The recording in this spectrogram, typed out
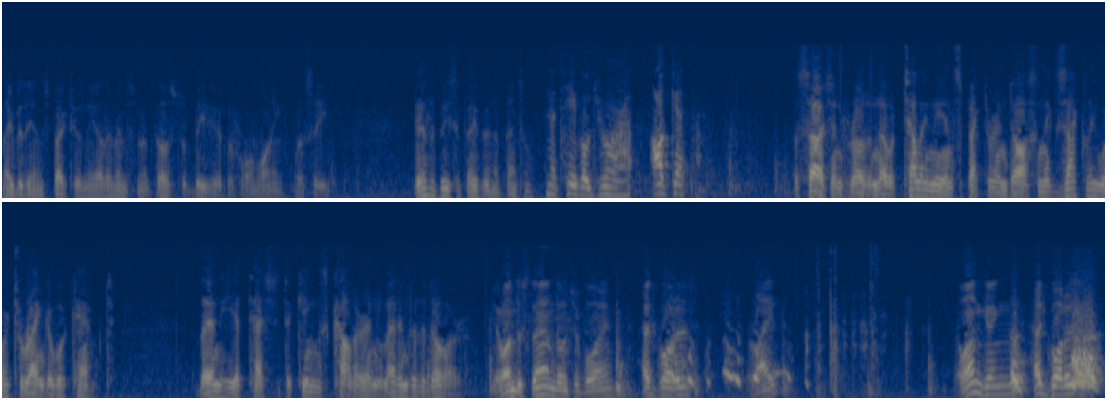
Maybe the inspector and the other men from the post will be here before morning. We'll see. Do you have a piece of paper and a pencil? In the table drawer. I'll get them. The sergeant wrote a note telling the inspector and Dawson exactly where Taranga were camped. Then he attached it to King's collar and led him to the door. You understand, don't you, boy? Headquarters. Right. Go on, King. Headquarters.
